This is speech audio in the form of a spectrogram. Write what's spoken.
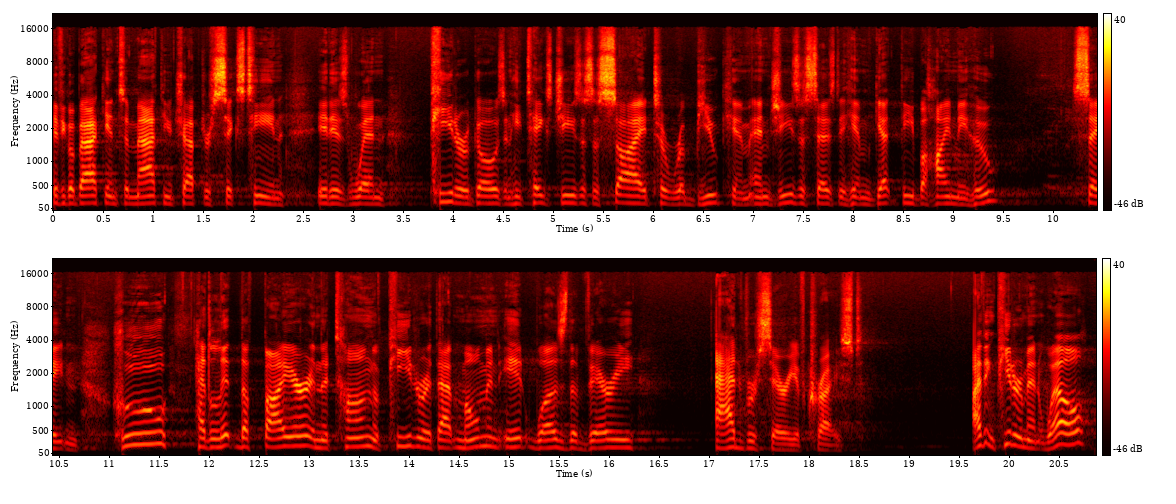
If you go back into Matthew chapter 16, it is when Peter goes and he takes Jesus aside to rebuke him. And Jesus says to him, Get thee behind me. Who? Satan. Who had lit the fire in the tongue of Peter at that moment? It was the very adversary of Christ. I think Peter meant well.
